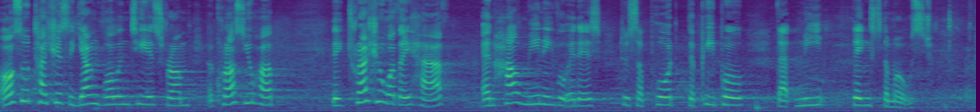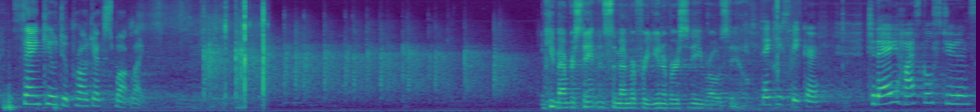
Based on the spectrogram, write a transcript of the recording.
also touches the young volunteers from across UHUB. They treasure what they have and how meaningful it is to support the people that need things the most. Thank you to Project Spotlight. Thank you. Member Statements. The member for University Rosedale. Thank you, Speaker. Today, high school students,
